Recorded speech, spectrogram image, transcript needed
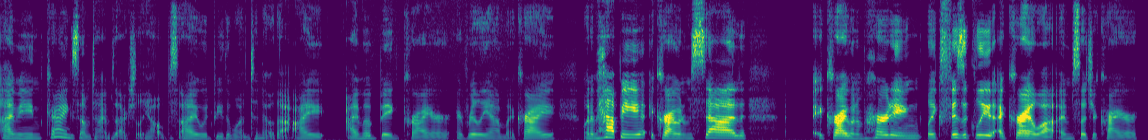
I mean, crying sometimes actually helps. I would be the one to know that. I I'm a big crier. I really am. I cry when I'm happy, I cry when I'm sad. I cry when I'm hurting. Like physically, I cry a lot. I'm such a crier.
